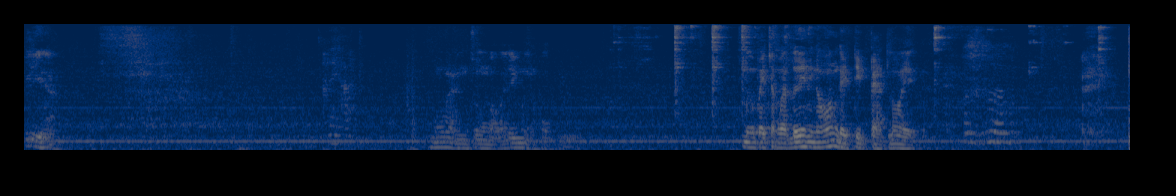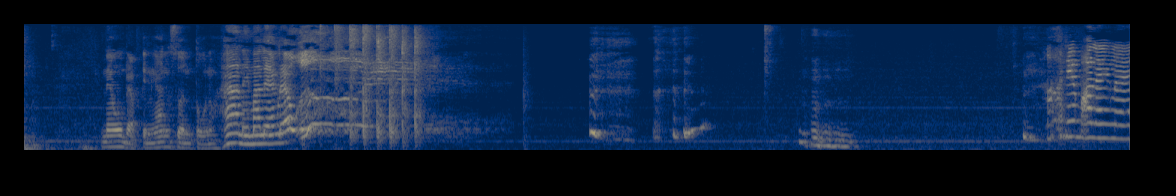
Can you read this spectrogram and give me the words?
พี่ลีน่ะ อะไรคะ เมื่อวานจงบอกว่า ได้หมื่นหกมือไปจังหวัดเลยพี่น้องได้ติดแปดร้อยแนวแบบเป็นงานส่วนตัวเนาะห้าในมาแรงแล้ว เอออ่าเนี่ยมาแรงแล้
